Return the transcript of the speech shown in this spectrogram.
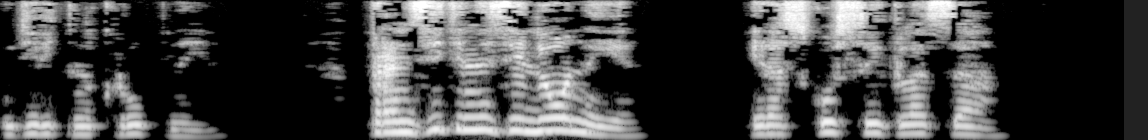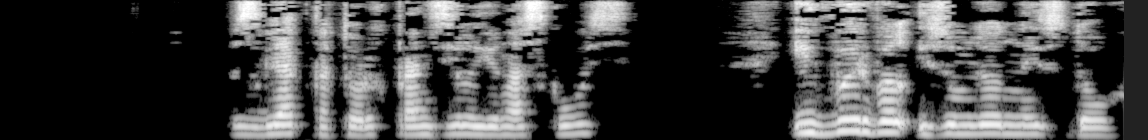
удивительно крупные, пронзительно зеленые и раскосые глаза, взгляд которых пронзил ее насквозь и вырвал изумленный вздох.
